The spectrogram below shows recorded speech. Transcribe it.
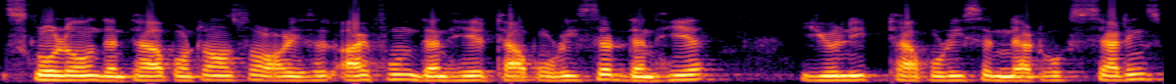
scroll down, then tap on transfer or reset iPhone, then here tap on reset, then here you need to tap on reset network settings.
